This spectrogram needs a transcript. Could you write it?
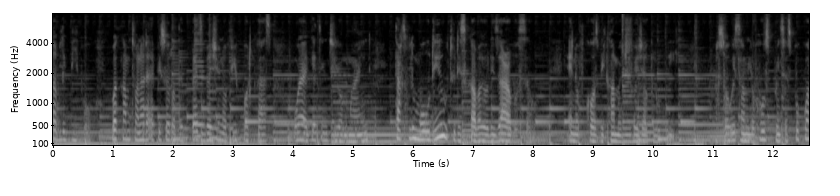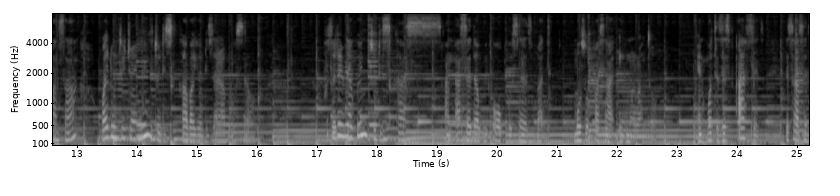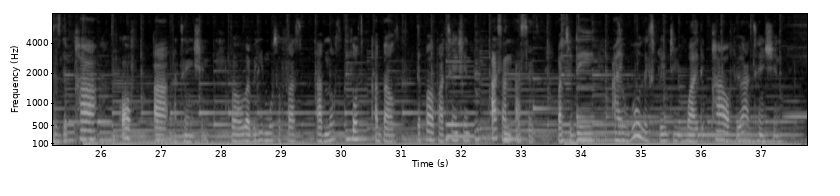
lovely people. Welcome to another episode of the Best Version of You podcast, where I get into your mind, tactfully mold you to discover your desirable self, and of course, become a treasure globally. As always, I'm your host, Princess Pukwansa. Why don't you join me to discover your desirable self? For today, we are going to discuss an asset that we all possess, but most of us are ignorant of. And what is this asset? This asset is the power of our attention. Well, I believe most of us have not thought about the power of attention as an asset. But today, I will explain to you why the power of your attention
